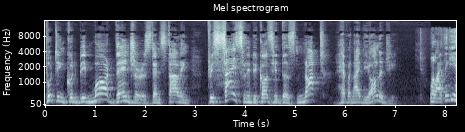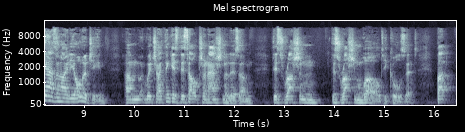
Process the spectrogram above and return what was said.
Putin could be more dangerous than Stalin precisely because he does not have an ideology. Well, I think he has an ideology, um, which I think is this ultranationalism, this Russian, this Russian world, he calls it. But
